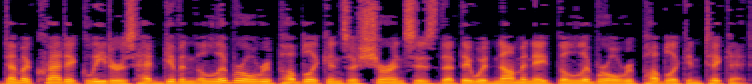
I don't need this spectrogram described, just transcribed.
Democratic leaders had given the Liberal Republicans assurances that they would nominate the Liberal-Republican ticket.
